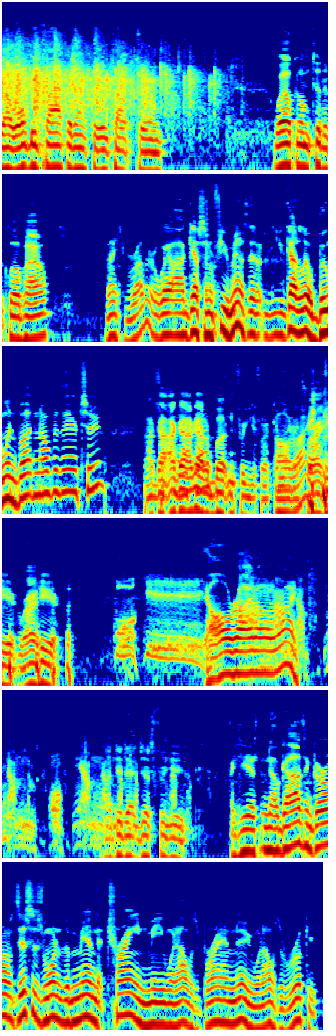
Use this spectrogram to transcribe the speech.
Y'all won't be clapping after we talk to him. Welcome to the clubhouse. Thank you, brother. Well, I guess in a few minutes, that you got a little booing button over there too. I got, I got, I got a button for you, fucking All ass. right. right here, right here. All right, all right. I did that just for you. Yes. Now, guys and girls, this is one of the men that trained me when I was brand new, when I was a rookie.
